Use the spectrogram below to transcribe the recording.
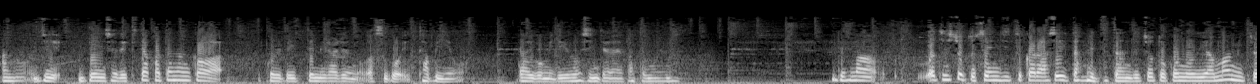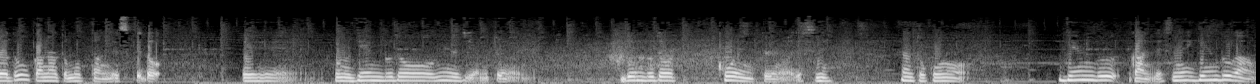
あの、自電車で来た方なんかは、これで行ってみられるのがすごい旅の醍醐味でよろしいんじゃないかと思います。で、まあ、私ちょっと先日から足痛めてたんで、ちょっとこの山道はどうかなと思ったんですけど、えー、この玄武堂ミュージアムというの、玄武堂公園というのはですね、なんとこの玄武岩ですね、玄武岩。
